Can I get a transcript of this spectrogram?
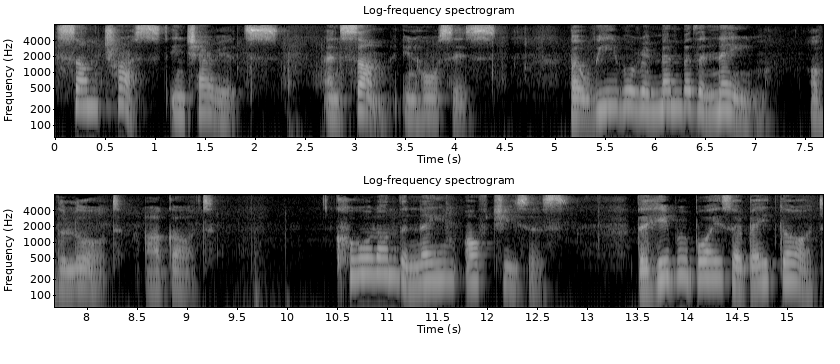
Some trust in chariots and some in horses, but we will remember the name of the Lord our God. Call on the name of Jesus the Hebrew boys obeyed God.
